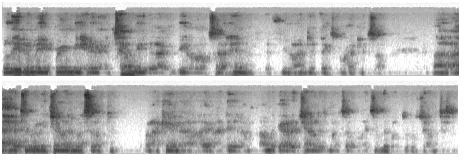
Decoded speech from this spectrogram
believe in me, bring me here, and tell me that I could be alongside him if, if you know I did things correctly. So uh, I had to really challenge myself to when I came to LA, and I did. I'm, I'm a guy that challenges myself and likes to live up to those challenges.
